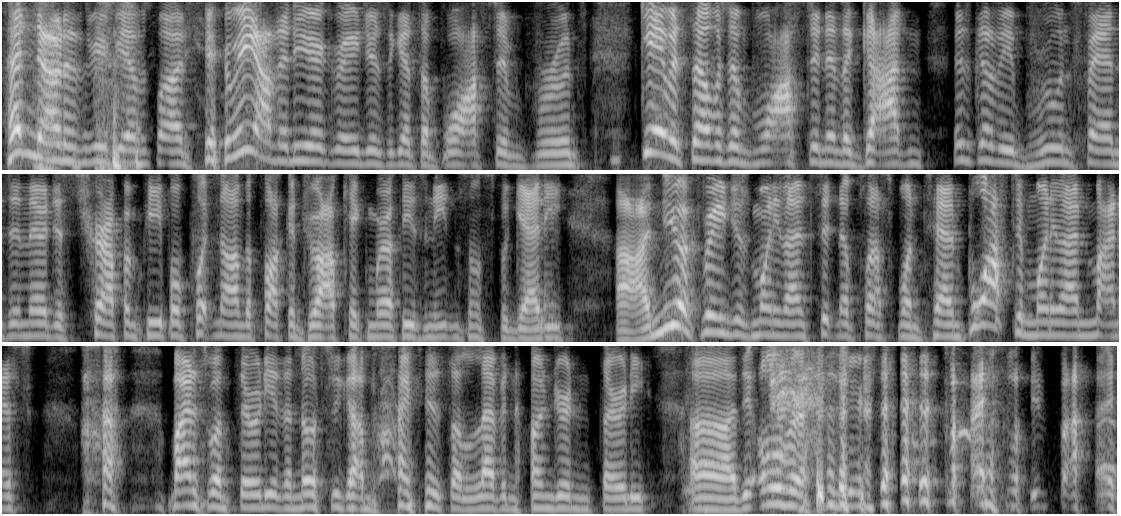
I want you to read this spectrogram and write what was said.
Heading down to the 3 p.m. slot here. We got the New York Rangers against the Boston Bruins. Game itself was in Boston in the Garden. There's gonna be Bruins fans in there just trapping people, putting on the fucking dropkick Murphys and eating some spaghetti. Uh, New York Rangers money line sitting at plus 110. Boston money line minus minus 130 and the notes we got minus 1130 uh the over under at 5.5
